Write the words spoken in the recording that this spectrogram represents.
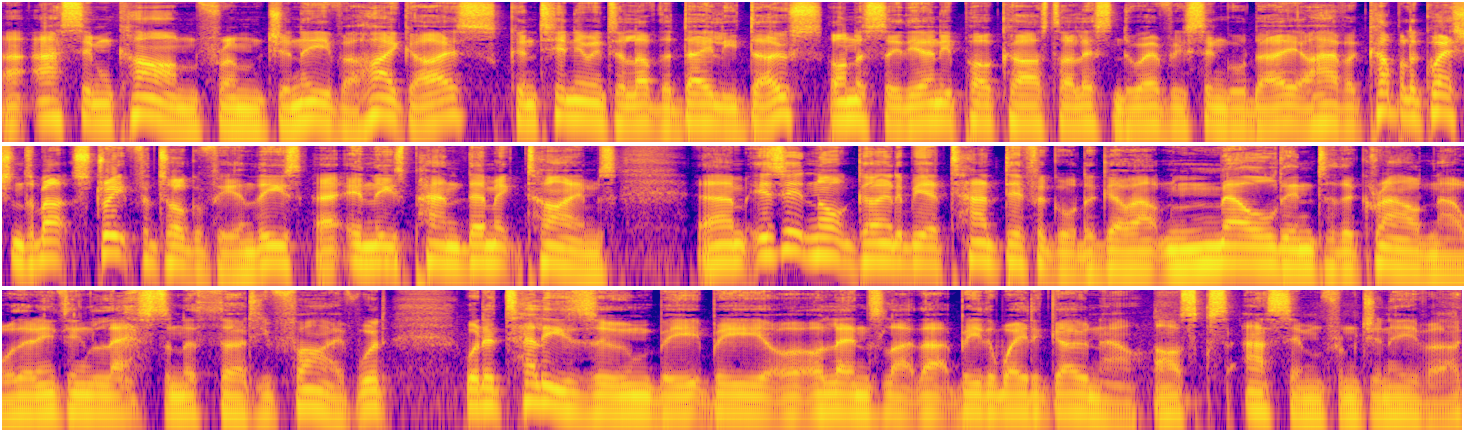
uh, Asim Khan from Geneva. Hi, guys. Continuing to love the Daily Dose. Honestly, the only podcast I listen to every single day. I have a couple of questions about street photography in these uh, in these pandemic times. Um, is it not going to be a tad difficult to go out and meld into the crowd now with anything less than a 35? Would would a telezoom be, be or, or lens like that be the way to go now? Asks Asim from Geneva.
